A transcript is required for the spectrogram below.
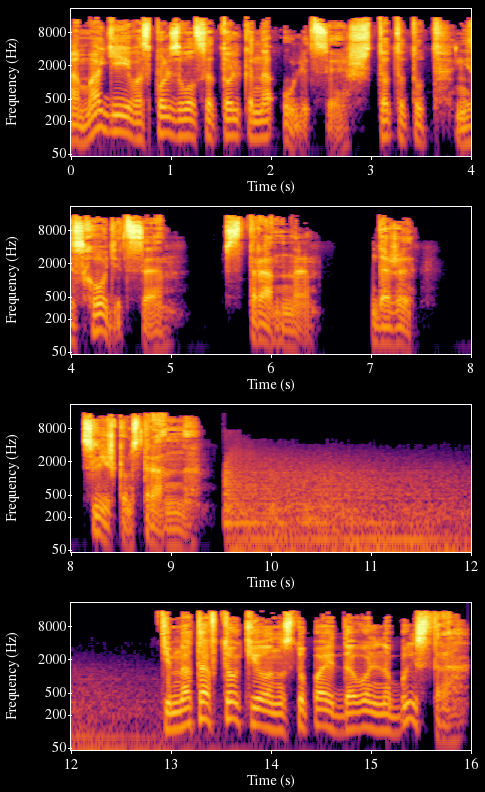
а магией воспользовался только на улице. Что-то тут не сходится. Странно. Даже слишком странно. Темнота в Токио наступает довольно быстро.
